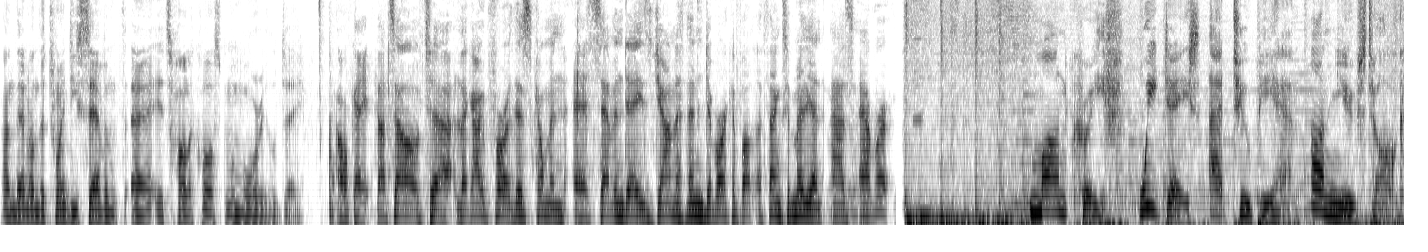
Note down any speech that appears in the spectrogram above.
And then on the 27th, uh, it's Holocaust Memorial Day. Okay, that's all to look out for this coming uh, seven days. Jonathan DeBurca Butler, thanks a million as ever. Moncrieff, weekdays at 2 p.m. on News Talk.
